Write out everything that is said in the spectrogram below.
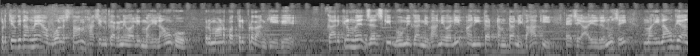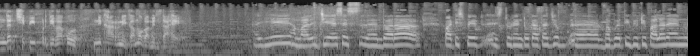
प्रतियोगिता में अव्वल स्थान हासिल करने वाली महिलाओं को प्रमाण पत्र प्रदान किए गए। कार्यक्रम में जज की भूमिका निभाने वाली अनीता टमटा ने कहा कि ऐसे आयोजनों से महिलाओं के अंदर छिपी प्रतिभा को निखारने का मौका मिलता है। ये हमारे जेएसएस द्वारा पार्टिसिपेट स्टूडेंटों का था जो Bhagwati beauty parlour and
